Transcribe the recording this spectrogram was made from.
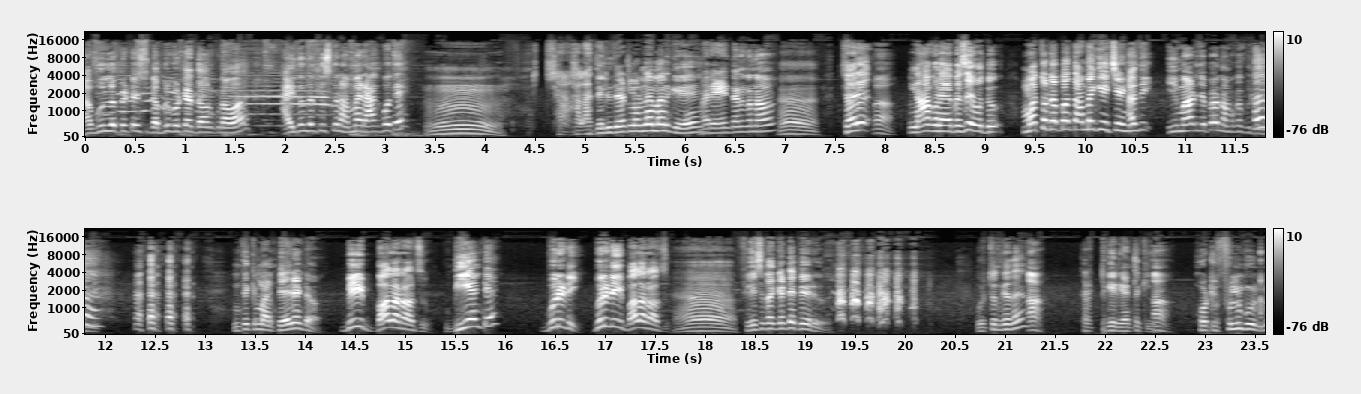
నవ్వుల్లో పెట్టేసి డబ్బులు కొట్టేద్దాం అనుకున్నావా? ఐదు వందలు తీసుకుని అమ్మాయి రాకపోతే? చాలా తెలివితేటలు ఉన్నాయి మనకి. మరి ఏంటనుకున్నావు? సరే. నాకు నా పైసే వద్దు మొత్తం డబ్బంతా అమ్మాయికి ఇచ్చేయండి. అది ఈ మాట చెప్పావు నమ్మకం కుదిరింది. ఇంతకి మన పేరేంటో? బి బాలరాజు. బి అంటే? బురిడి బురిడి బాలరాజు. ఫేస్ తగ్గట్టే పేరు. గుర్తుంది కదా? ఆ. కరెక్ట్గా ఏడు గంటలకి. ఆ. Hotel full moon.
